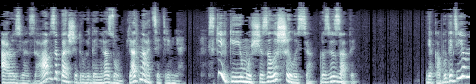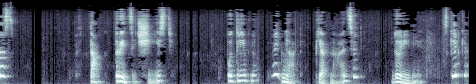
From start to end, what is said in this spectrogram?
а розв'язав за перший другий день разом 15 рівнянь, скільки йому ще залишилося розв'язати? Яка буде дія в нас? Так, 36 потрібно відняти 15 дорівнює. Скільки?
